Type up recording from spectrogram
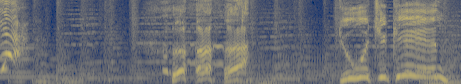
yeah. Do what you can.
